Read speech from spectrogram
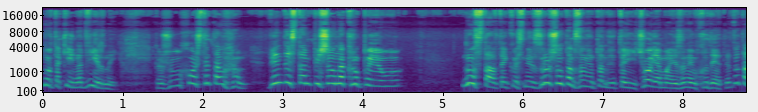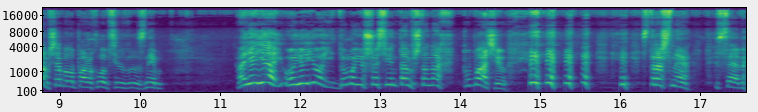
Ну, такий надвірний. Кажу, хочете там. Він десь там пішов на крупиву. Ну, став та якось незручно там за ним, та, та й чого я маю за ним ходити. То там ще було пару хлопців з ним. Ай-яй-яй, ой-ой-ой, думаю, щось він там в штанах побачив. Страшне себе.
